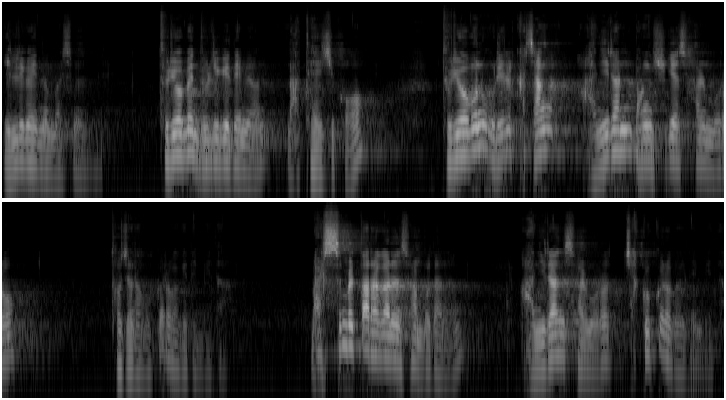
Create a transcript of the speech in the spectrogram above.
일리가 있는 말씀입니다. 두려움에 눌리게 되면 나태해지고 두려움은 우리를 가장 안일한 방식의 삶으로 도전하고 끌어가게 됩니다. 말씀을 따라가는 삶보다는 안일한 삶으로 자꾸 끌어가게 됩니다.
